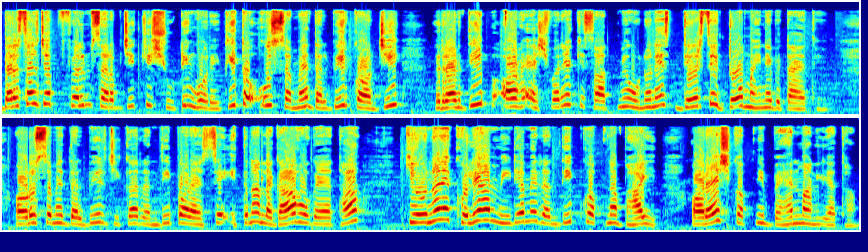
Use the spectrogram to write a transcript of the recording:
दरअसल जब फ़िल्म सरबजीत की शूटिंग हो रही थी तो उस समय दलबीर कौर जी, रणदीप और ऐश्वर्या के साथ में उन्होंने डेढ़ से दो महीने बिताए थे। और उस समय दलबीर जी का रणदीप और ऐश से इतना लगाव हो गया था कि उन्होंने खुलेआम मीडिया में रणदीप को अपना भाई और ऐश को अपनी बहन मान लिया था।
